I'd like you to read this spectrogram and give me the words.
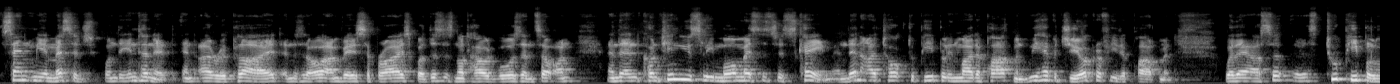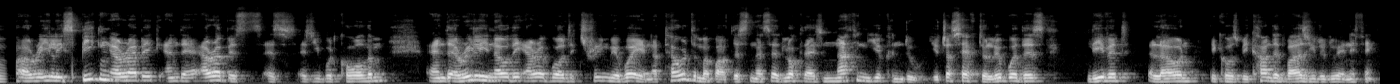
sent me a message on the internet and I replied and I said, Oh, I'm very surprised, but this is not how it was, and so on. And then continuously more messages came. And then I talked to people in my department. We have a geography department where there are uh, two people who are really speaking Arabic and they're Arabists, as, as you would call them. And they really know the Arab world extremely well. And I told them about this and I said, Look, there's nothing you can do. You just have to live with this, leave it alone, because we can't advise you to do anything.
